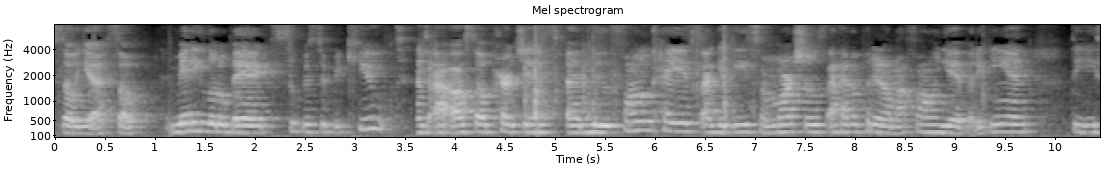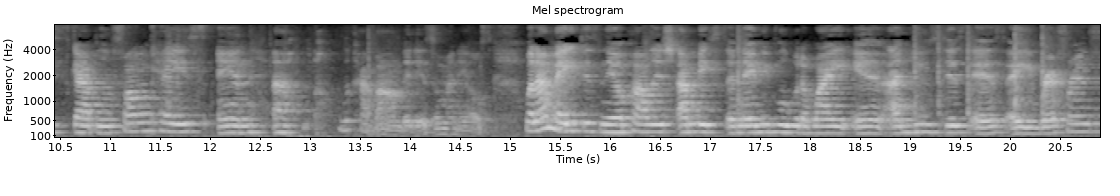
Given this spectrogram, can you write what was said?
so yeah, so mini little bag, super, super cute. And I also purchased a new phone case. I get these from Marshalls. I haven't put it on my phone yet, but again, the sky blue phone case and uh, look how bomb that is on my nails. When I made this nail polish, I mixed a navy blue with a white and I used this as a reference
